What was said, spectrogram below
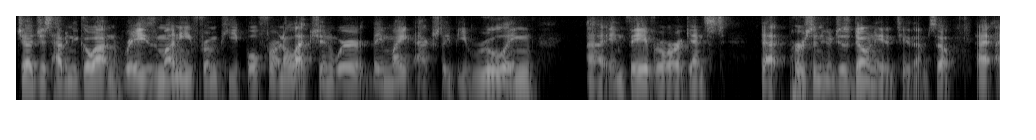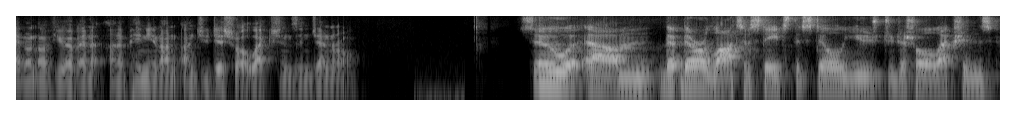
judges having to go out and raise money from people for an election where they might actually be ruling uh, in favor or against that person who just donated to them. So I, I don't know if you have an, an opinion on, on judicial elections in general. So um, there, there are lots of states that still use judicial elections.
